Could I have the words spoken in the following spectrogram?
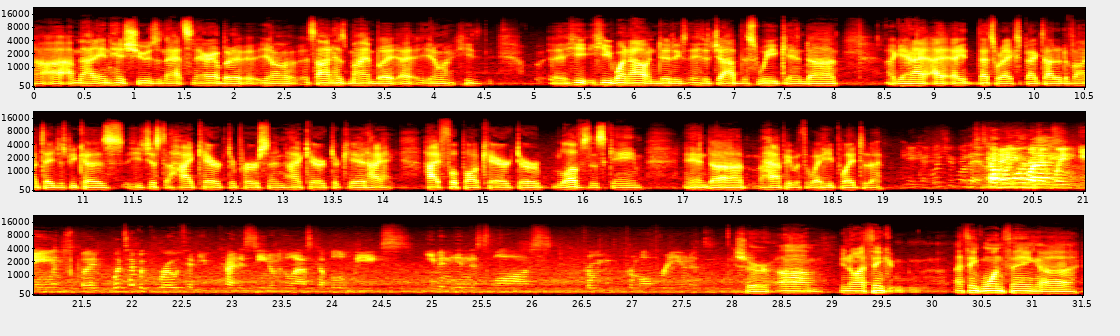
uh, I'm not in his shoes in that scenario, but uh, you know, it's on his mind. But uh, you know, he uh, he he went out and did his, job this week, and again, I, I, that's what I expect out of DeVonta, just because he's just a high character person, high character kid, high high football character, loves this game, and happy with the way he played today. I know you want to win games, but what type of growth have you kind of seen over the last couple of weeks, even in this loss, from from all three units? Sure. Um, you know, I think I think one thing uh,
